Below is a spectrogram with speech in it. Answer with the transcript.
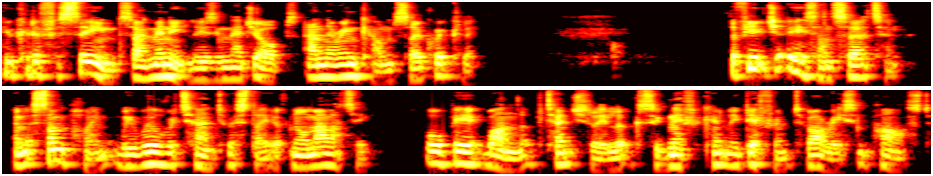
who could have foreseen so many losing their jobs and their incomes so quickly? The future is uncertain, and at some point we will return to a state of normality albeit one that potentially looks significantly different to our recent past.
